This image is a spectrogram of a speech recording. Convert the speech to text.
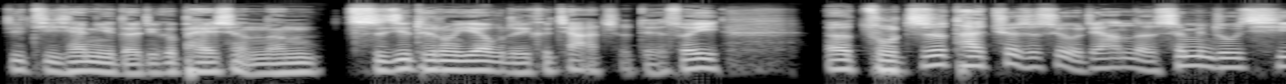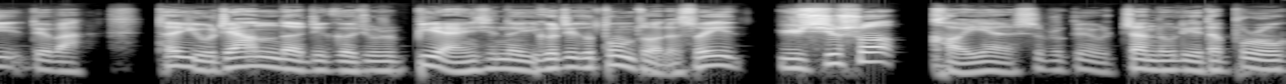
就体现你的这个 passion，能实际推动业务的一个价值。对，所以，呃，组织它确实是有这样的生命周期，对吧？它有这样的这个就是必然性的一个这个动作的。所以，与其说考验是不是更有战斗力，它不如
